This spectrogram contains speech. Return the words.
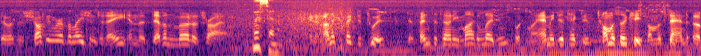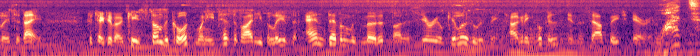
There was a shocking revelation today in the Devon murder trial. Listen, In an unexpected twist, defense attorney Michael Layton put Miami detective Thomas O'Keefe on the stand earlier today. Detective O'Keefe stunned the court when he testified he believed that Anne Devon was murdered by the serial killer who has been targeting hookers in the South Beach area. What?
